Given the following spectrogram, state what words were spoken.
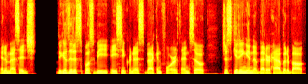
in a message because it is supposed to be asynchronous back and forth. And so, just getting in a better habit about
